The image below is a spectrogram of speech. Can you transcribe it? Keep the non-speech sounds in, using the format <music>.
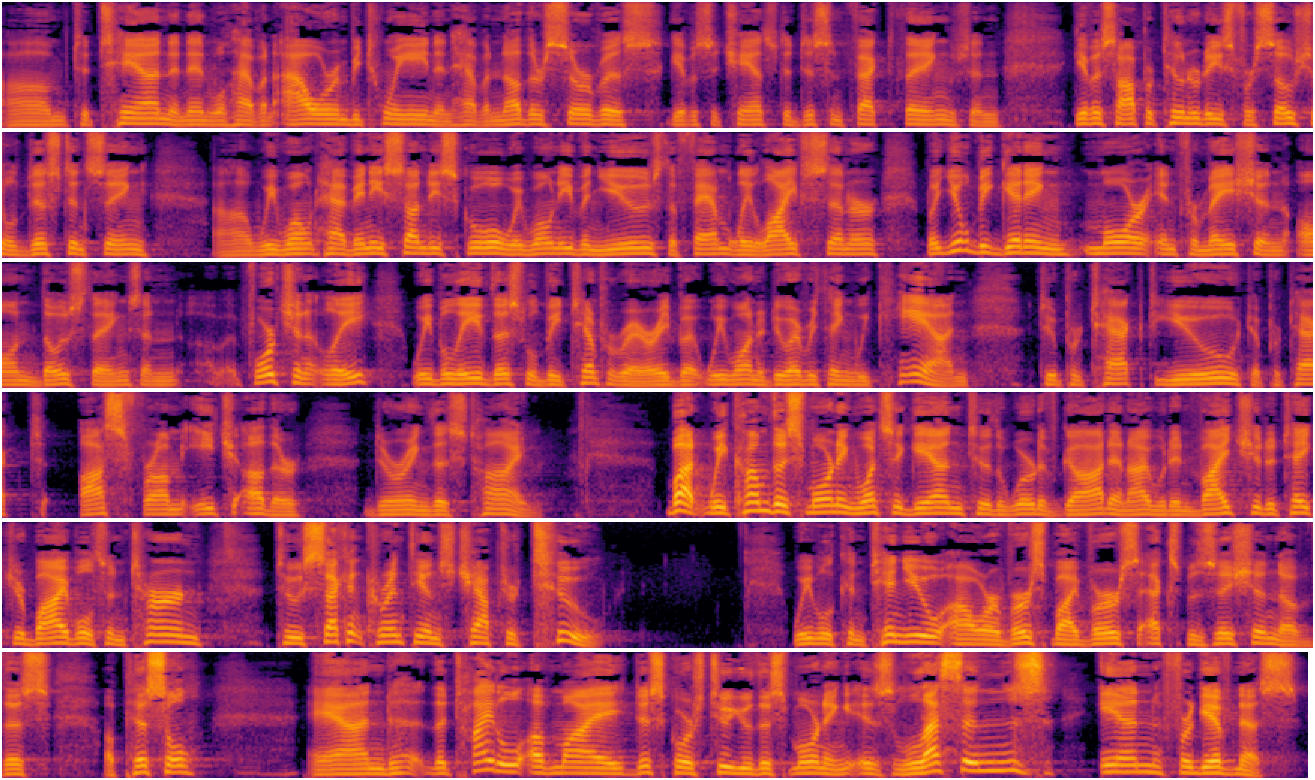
um, to 10, and then we'll have an hour in between and have another service, give us a chance to disinfect things and give us opportunities for social distancing. Uh, we won't have any Sunday school. We won't even use the Family Life Center, but you'll be getting more information on those things. And uh, fortunately, we believe this will be temporary, but we want to do everything we can to protect you, to protect us from each other during this time. But we come this morning once again to the Word of God, and I would invite you to take your Bibles and turn to 2 Corinthians chapter 2. We will continue our verse by verse exposition of this epistle. And the title of my discourse to you this morning is Lessons in Forgiveness.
